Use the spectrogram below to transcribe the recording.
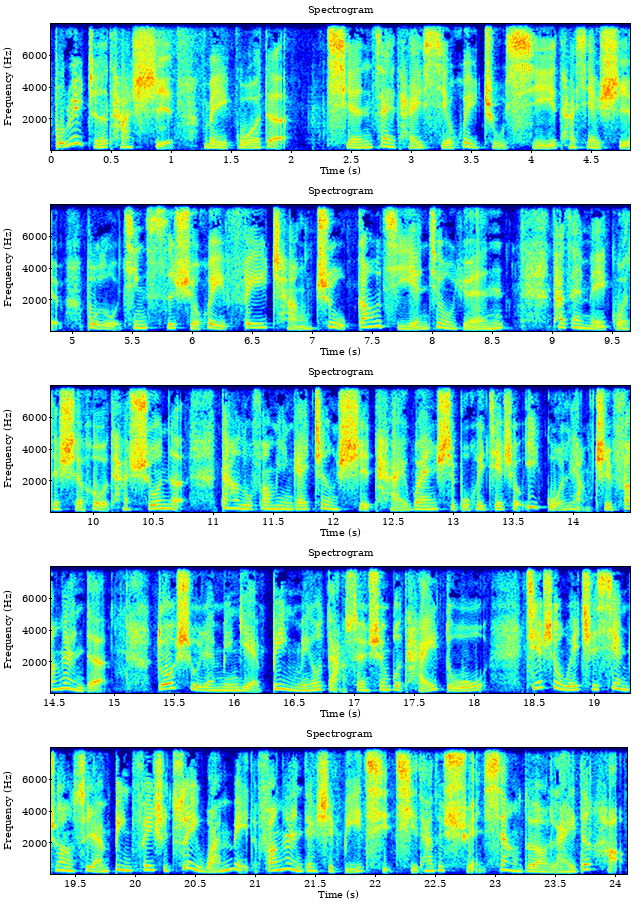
卜瑞哲他是美国的。前在台协会主席，他现在是布鲁金斯学会非常驻高级研究员。他在美国的时候，他说呢，大陆方面应该正视台湾是不会接受一国两制方案的，多数人民也并没有打算宣布台独，接受维持现状，虽然并非是最完美的方案，但是比起其他的选项都要来得好。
